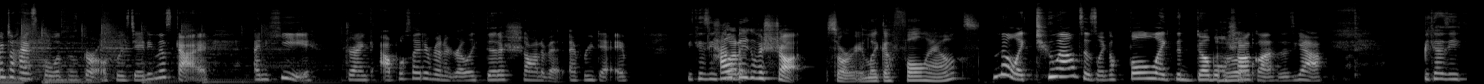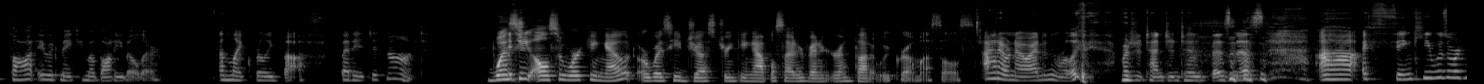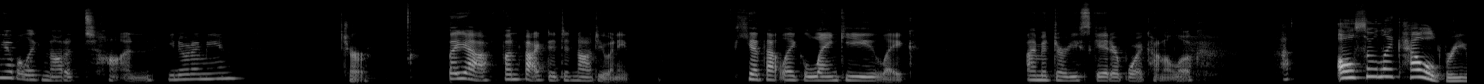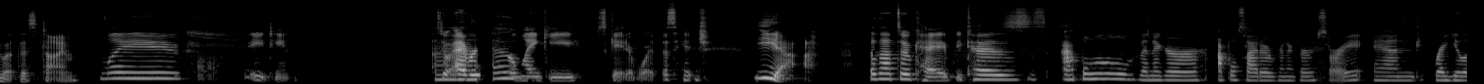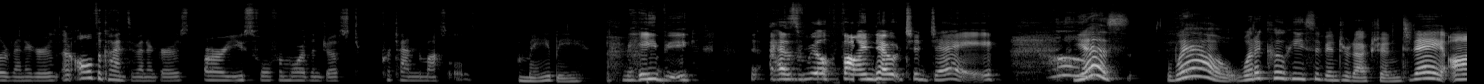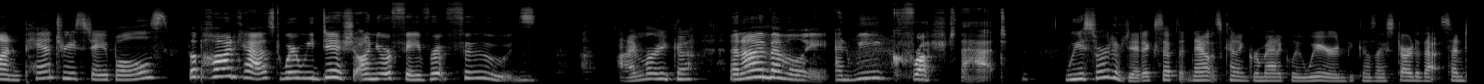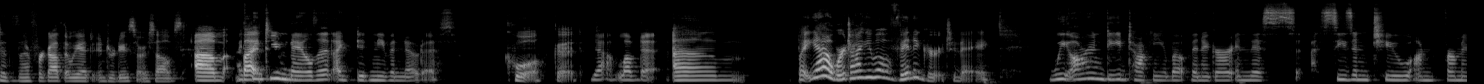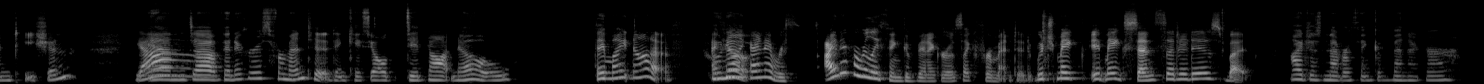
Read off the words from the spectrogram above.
went to high school with this girl who was dating this guy, and he drank apple cider vinegar, like did a shot of it every day, because he How big it, of a shot? Sorry, like a full ounce? no, like two ounces, like a full, like the double Oh. shot glasses, yeah, because he thought it would make him a bodybuilder and like really buff, but it did not. Was It's- he also working out or was he just drinking apple cider vinegar and thought it would grow muscles? I don't know. I didn't really pay that much attention to his business. uh, I think he was working out, but like not a ton. You know what I mean? Sure. But yeah, fun fact: it did not do anything. He had that like lanky, like I'm a dirty skater boy kind of look. Also, like, how old were you at this time? Like 18. So Uh, everyone's oh, a lanky skater boy at this age. yeah. But that's okay because apple vinegar, apple cider vinegar, sorry, and regular vinegars and all the kinds of vinegars are useful for more than just pretend muscles. Maybe. Maybe. As we'll find out today. Yes. Wow, what a cohesive introduction. Today on Pantry Staples, The podcast where we dish on your favorite foods. I'm Marika. And I'm Emily, and we crushed that. We sort of did, except that now it's kind of grammatically weird because I started that sentence and I forgot that we had to introduce ourselves. Um, I but think you nailed it. I didn't even notice. cool, good. Yeah, loved it. Um, but yeah, we're talking about vinegar today. We are indeed talking about vinegar in this season two on fermentation. Yeah, And uh, vinegar is fermented, in case y'all did not know. they might not have. I Who feel like? I never, I never really think of vinegar as like fermented, which make it makes sense that it is, but I just never think of vinegar.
